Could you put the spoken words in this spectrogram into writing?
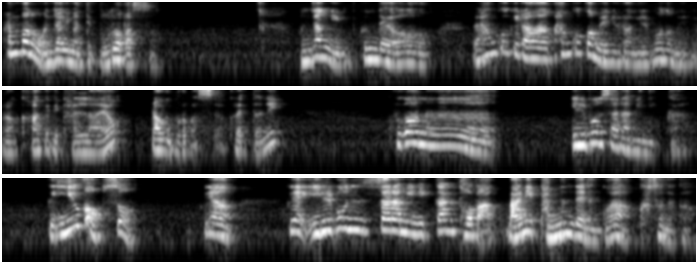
한 번은 원장님한테 물어봤어. 원장님, 근데요, 왜 한국이랑 한국어 메뉴랑 일본어 메뉴랑 가격이 달라요? 라고 물어봤어요. 그랬더니 그거는 일본 사람이니까 그 이유가 없어. 그냥 그냥 일본 사람이니까 더 마, 많이 받는다는 거야. 그래서 내가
